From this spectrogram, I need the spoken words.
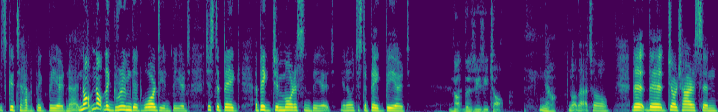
it's good to have a big beard now. Not not the groomed Edwardian beard, just a big a big Jim Morrison beard. You know, just a big beard. Not the ZZ Top. No, not that at all. The the George Harrison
